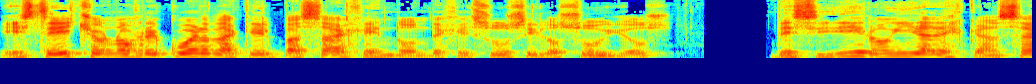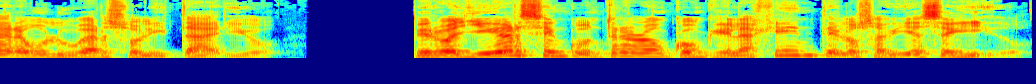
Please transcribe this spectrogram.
Este hecho nos recuerda aquel pasaje en donde Jesús y los suyos decidieron ir a descansar a un lugar solitario, pero al llegar se encontraron con que la gente los había seguido.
